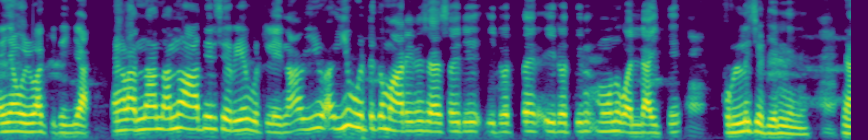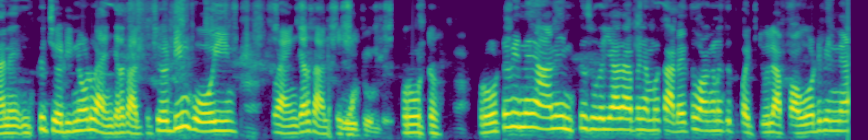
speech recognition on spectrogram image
അത് ഞാൻ ഒഴിവാക്കിയിട്ടില്ല. ഞങ്ങൾ അന്ന് അന്ന് ആദ്യം ഒരു ചെറിയ വീട്ടിലായിരുന്നു. ആ ഈ ഈ വീട്ടിലേക്ക് മാറിയതിന് ശേഷം ഒരു ഇരുപത്തി ഇരുപത്തി മൂന്ന് കൊല്ലായിട്ട്. ഫുള്ള് ചെടി തന്നെയാണ്. ഞാൻ എനിക്ക് ചെടിനോട് ഭയങ്കര താല്പര്യം. ചെടിയും കോഴിയും ഭയങ്കര താല്പര്യം ഫ്രൂട്ട്. ഫ്രൂട്ട് പിന്നെ ഞാൻ എനിക്ക് സുഖമില്ലാതെ നമ്മൾ കടയത്ത് വാങ്ങണക്ക് പറ്റൂല. അപ്പൊ അതുകൊണ്ട് പിന്നെ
